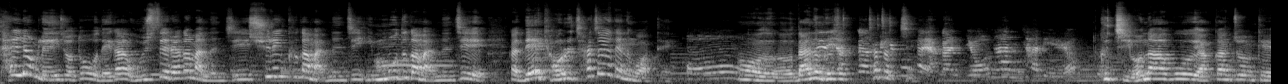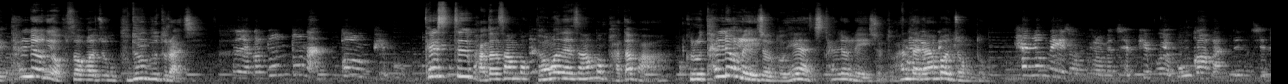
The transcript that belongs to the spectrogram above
탄력 레이저도 내가 울세라가 맞는지 슈링크가 맞는지 인모드가 맞는지 그러니까 내 결을 찾아야 되는 것 같아. 어. 어 나는 그래서 찾았지. 약간 연한 살이에요? 그치 연하고 약간 좀 이렇게 탄력이 없어가지고 부들부들하지. 약간 똔똔한 똔 피부. 테스트 받아서 한번 병원에서 한번 받아봐. 그리고 탄력 레이저도 해야지. 탄력 레이저도 한 달에 한 번 정도. 탄력 레이저는 그러면 제 피부에 뭐가 맞는지를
